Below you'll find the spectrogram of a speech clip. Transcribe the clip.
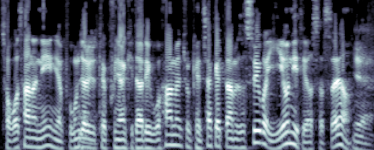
저거 사느니 그냥 보금자리 예. 주택 분양 기다리고 하면 좀 괜찮겠다 하면서 수요가 이연이 되었었어요. 예.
